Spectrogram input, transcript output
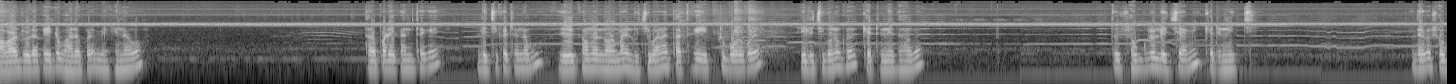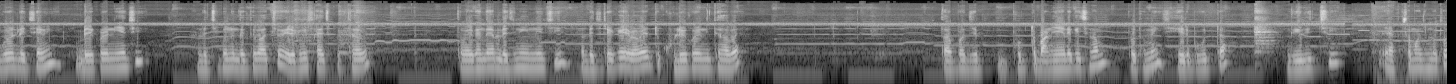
আবার ডোটাকে একটু ভালো করে মেখে নেব। তারপর এখান থেকে লিচি কেটে নেব। যেরকম আমরা নর্মালি লুচি বানাই, তার থেকে একটু বড় করে এই লিচিগুলোকে কেটে নিতে হবে। তো সবগুলো লিচি আমি কেটে নিচ্ছি। দেখো সবগুলো লিচি আমি বের করে নিয়েছি। লিচিগুলো দেখতে পাচ্ছ, এরকমই সাইজ করতে হবে। তো এখান থেকে লেচি নিয়ে নিয়েছি। লেচিটাকে এভাবে একটু খুলে করে নিতে হবে। তারপর যে পুরটা বানিয়ে রেখেছিলাম, প্রথমেই সেই পুরটা দিয়ে দিচ্ছি এক চামচ মতো।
